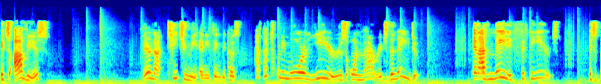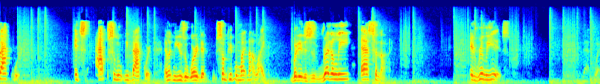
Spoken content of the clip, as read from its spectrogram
It's obvious they're not teaching me anything because I've got 20 more years on marriage than they do. And I've made it 50 years. It's backward. It's absolutely backward. And let me use a word that some people might not like, but it is readily asinine. It really is that way.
